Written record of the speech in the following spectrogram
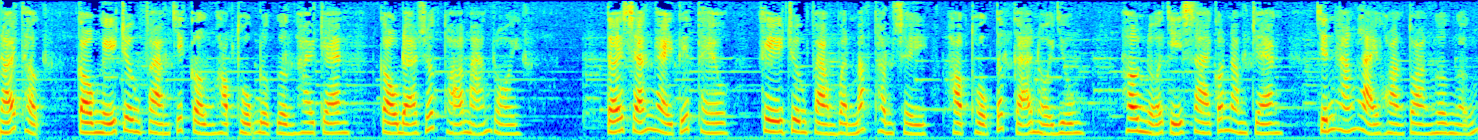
Nói thật, cậu nghĩ Trương Phàm chỉ cần học thuộc được gần hai trang, cậu đã rất thỏa mãn rồi. Tới sáng ngày tiếp theo, khi Trương Phàm vành mắt thâm sì học thuộc tất cả nội dung, hơn nữa chỉ sai có 5 trang, chính hắn lại hoàn toàn ngơ ngẩn.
